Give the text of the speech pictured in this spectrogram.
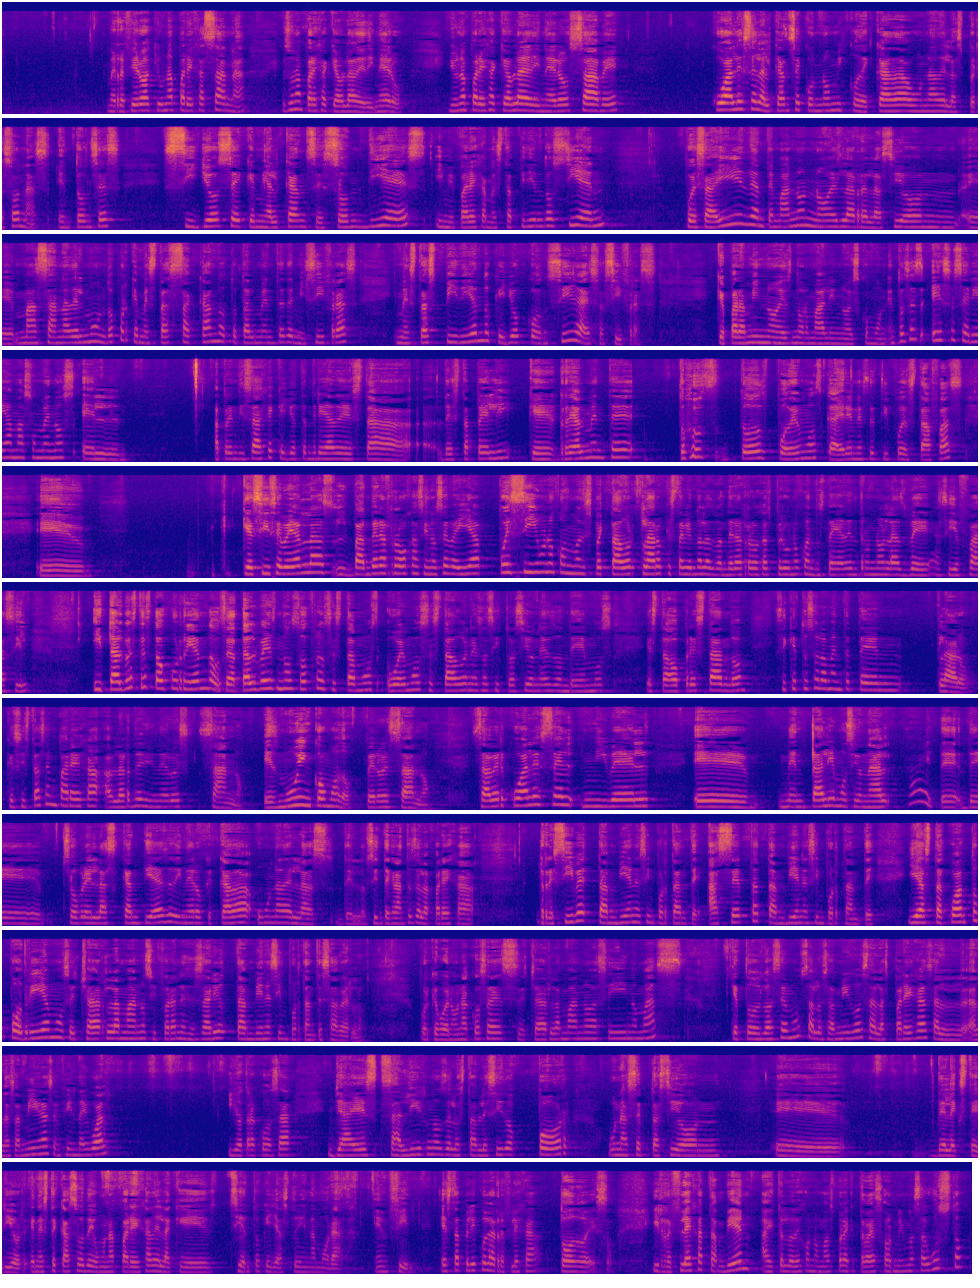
Me refiero a que una pareja sana es una pareja que habla de dinero. Y una pareja que habla de dinero sabe cuál es el alcance económico de cada una de las personas. Entonces, si yo sé que mi alcance son 10 y mi pareja me está pidiendo 100, pues ahí de antemano no es la relación eh, más sana del mundo porque me estás sacando totalmente de mis cifras y me estás pidiendo que yo consiga esas cifras, que para mí no es normal y no es común. Entonces, ese sería más o menos el aprendizaje que yo tendría de esta, de esta peli, que realmente todos, todos podemos caer en este tipo de estafas. Eh, que si se veían las banderas rojas y no se veía, pues sí, uno como espectador, claro que está viendo las banderas rojas, pero uno cuando está ahí adentro no las ve así de fácil. Y tal vez te está ocurriendo, o sea, tal vez nosotros estamos o hemos estado en esas situaciones donde hemos estado prestando. Así que tú solamente ten claro que si estás en pareja, hablar de dinero es sano. Es muy incómodo, pero es sano. Saber cuál es el nivel eh, mental y emocional de, sobre las cantidades de dinero que cada una de, las, de los integrantes de la pareja recibe también es importante, acepta también es importante y hasta cuánto podríamos echar la mano si fuera necesario también es importante saberlo. Porque bueno, una cosa es echar la mano así nomás, que todos lo hacemos, a los amigos, a las parejas, a, las amigas, en fin, da igual. Y otra cosa ya es salirnos de lo establecido por una aceptación eh, del exterior, en este caso de una pareja de la que siento que ya estoy enamorada. En fin, esta película refleja todo eso. Y refleja también, ahí te lo dejo nomás para que te vayas a dormir más a gusto,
